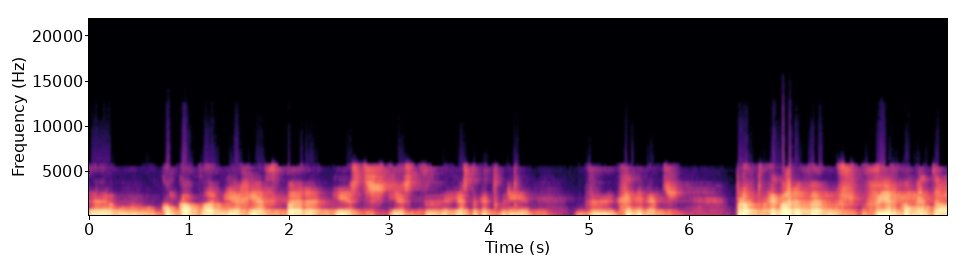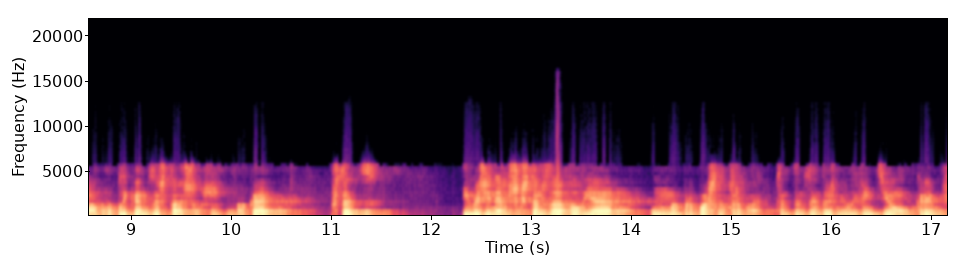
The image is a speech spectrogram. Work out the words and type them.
uh, o, como calcular o IRS para estes, este, esta categoria de rendimentos. Pronto, agora vamos ver como então aplicamos as taxas, uhum. ok? Portanto, imaginemos que estamos a avaliar uma proposta de trabalho. Portanto, estamos em 2021, queremos,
